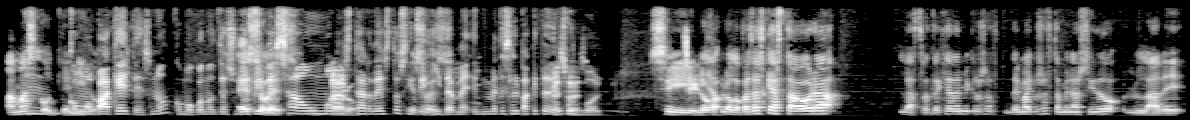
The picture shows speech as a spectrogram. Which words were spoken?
a más Mm, contenido. Como paquetes, ¿no? Como cuando te suscribes es. a un Claro. Movistar de estos y, te, y metes el paquete de Eso es. Sí, Sí, lo, que pasa es que hasta ahora la estrategia de Microsoft, de Microsoft también ha sido la de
